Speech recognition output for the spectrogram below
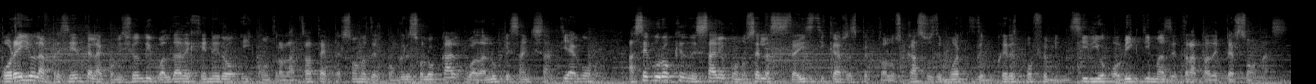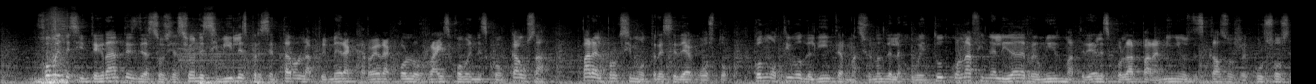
Por ello, la presidenta de la Comisión de Igualdad de Género y contra la Trata de Personas del Congreso Local, Guadalupe Sánchez Santiago, aseguró que es necesario conocer las estadísticas respecto a los casos de muertes de mujeres por feminicidio o víctimas de trata de personas. Jóvenes integrantes de asociaciones civiles presentaron la primera carrera Color Rice Jóvenes con Causa para el próximo 13 de agosto, con motivo del Día Internacional de la Juventud, con la finalidad de reunir material para niños de escasos recursos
